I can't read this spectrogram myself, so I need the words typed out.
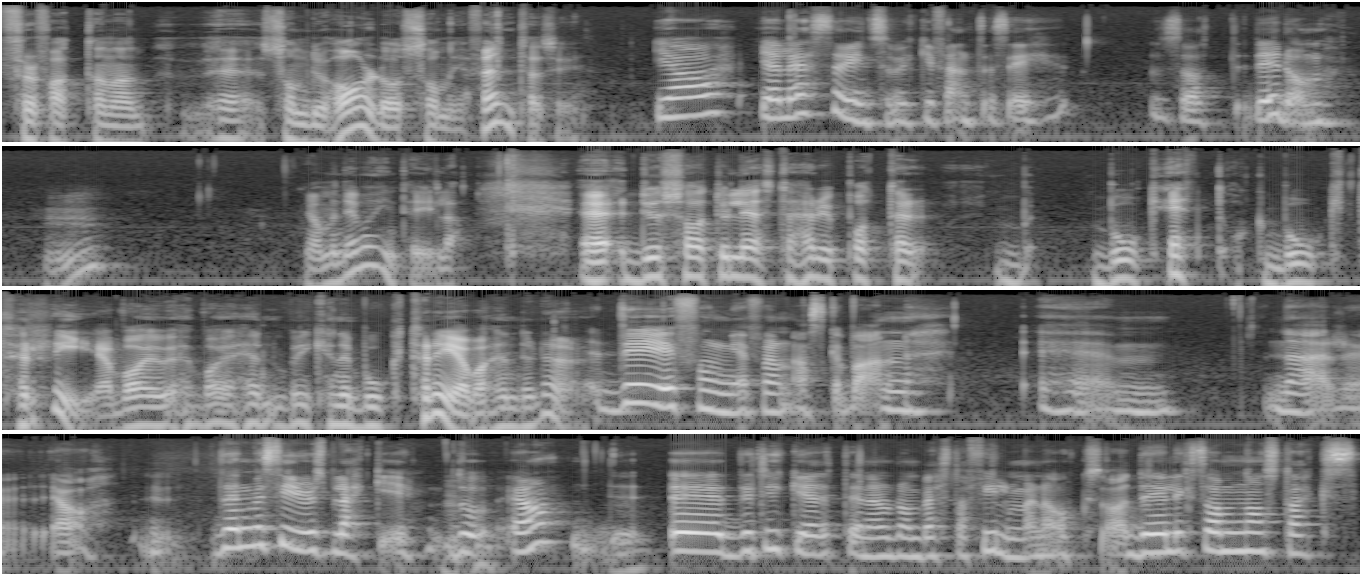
författarna eh, som du har då som är fantasy? Ja, jag läser inte så mycket fantasy. Så att det är dem. Ja men det var inte illa. Eh, du sa att du läste Harry Potter bok 1 och bok 3. Vad är, vad är, vilken är bok 3? Vad händer där? Det är Fången från Azkaban. Ehm, när, ja, den med Sirius Blackie. Då, ja, eh, det tycker jag är en av de bästa filmerna också. Det är liksom någon slags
